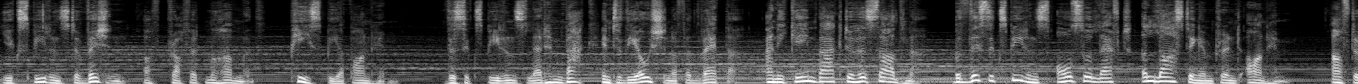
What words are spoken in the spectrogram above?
he experienced a vision of Prophet Muhammad, peace be upon him. This experience led him back into the ocean of Advaita and he came back to his sadhana but this experience also left a lasting imprint on him. After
